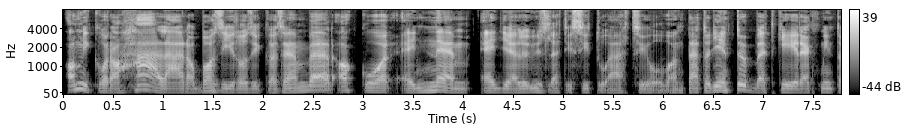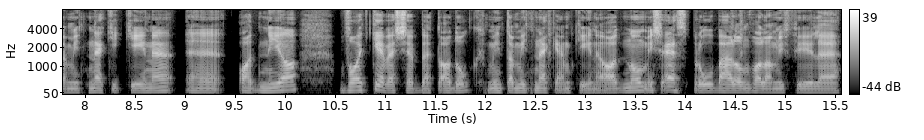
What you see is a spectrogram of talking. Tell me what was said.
amikor a hálára bazírozik az ember, akkor egy nem egyenlő üzleti szituáció van. Tehát, hogy én többet kérek, mint amit neki kéne adnia, vagy kevesebbet adok, mint amit nekem kéne adnom, és ezt próbálom valamiféle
